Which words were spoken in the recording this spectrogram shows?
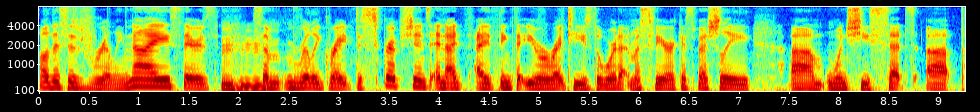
oh, this is really nice. There's Mm-hmm. some really great descriptions, and I, I think that you were right to use the word atmospheric, especially um, when she sets up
